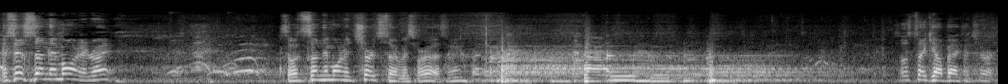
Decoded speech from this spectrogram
This is Sunday morning, right? So it's Sunday morning church service for us, huh? So let's take y'all back to church.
